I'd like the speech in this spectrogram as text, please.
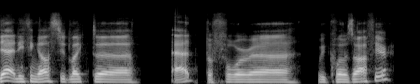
yeah, anything else you'd like to add before uh we close off here?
